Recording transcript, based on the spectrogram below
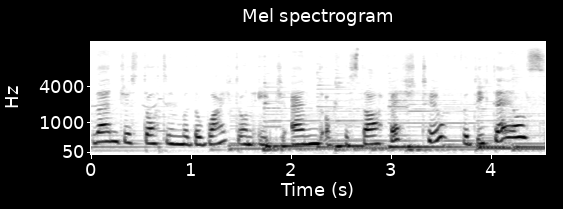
Then just dot in with the white on each end of the starfish too for details.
